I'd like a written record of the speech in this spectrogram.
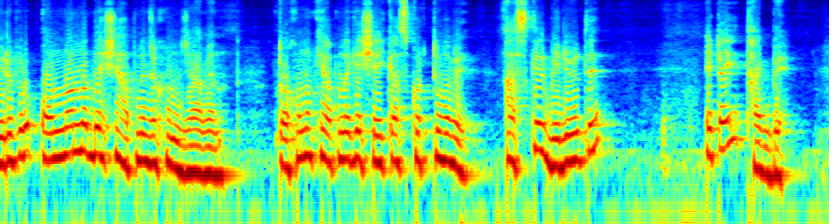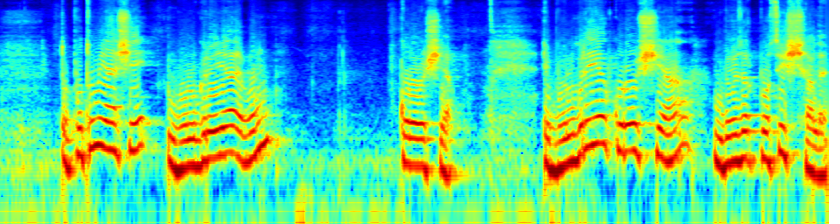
ইউরোপের অন্যান্য দেশে আপনি যখন যাবেন, তখনও কি আপনাকে সেই কাজ করতে হবে? আজকের ভিডিওতে এটাই থাকবে। তো প্রথমে আসি বুলগেরিয়া এবং ক্রোয়েশিয়া। এই বুলগেরিয়া ক্রোয়েশিয়া দুই হাজার পঁচিশ সালে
